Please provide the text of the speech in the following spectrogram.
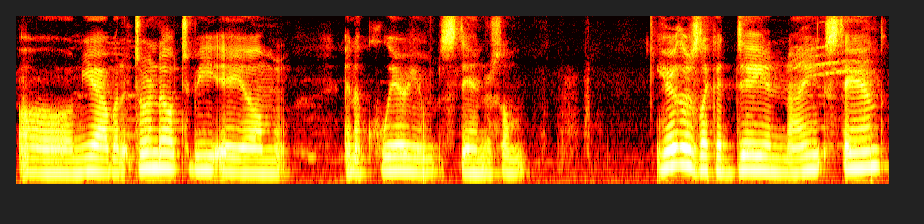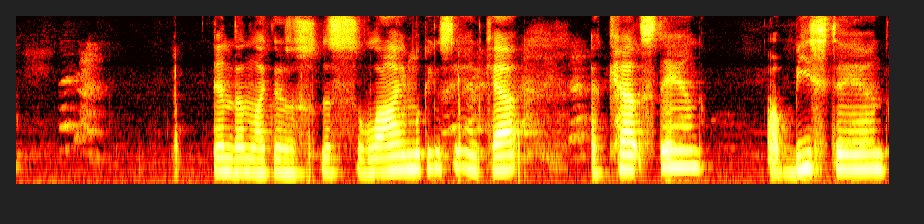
Um, yeah, but it turned out to be a um, an aquarium stand or something. Here there's like a day and night stand. And then like there's this slime looking stand, cat, a cat stand, a bee stand,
